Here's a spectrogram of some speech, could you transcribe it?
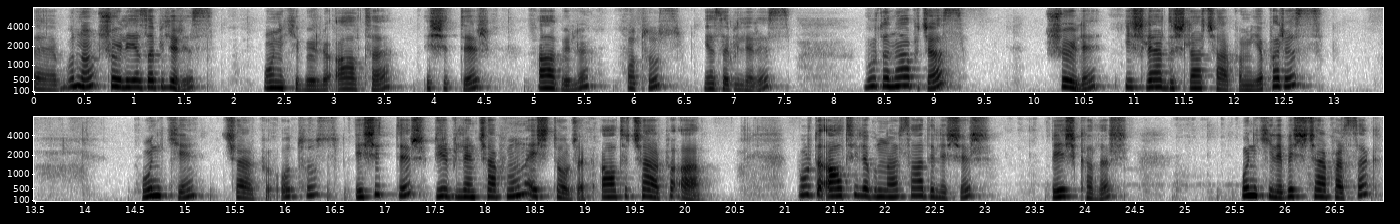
Ee, bunu şöyle yazabiliriz. 12 bölü 6 eşittir A bölü 30 yazabiliriz. Burada ne yapacağız? Şöyle içler dışlar çarpımı yaparız. 12 çarpı 30 eşittir. Birbirlerinin çarpımına eşit olacak. 6 çarpı A. Burada 6 ile bunlar sadeleşir. 5 kalır. 12 ile 5'i çarparsak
